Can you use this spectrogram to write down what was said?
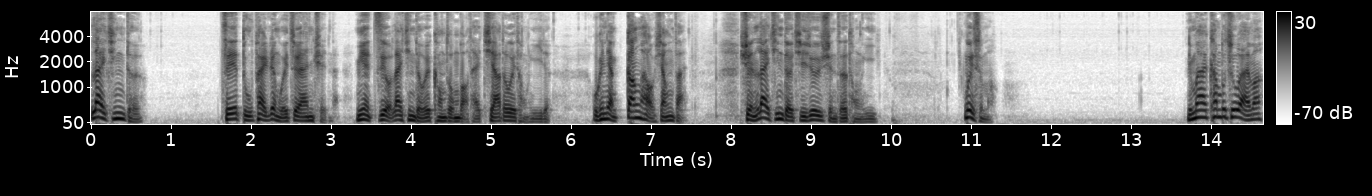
赖清德这些独派认为最安全的，因为只有赖清德会抗中保台，其他都会统一的。我跟你讲，刚好相反，选赖清德其实就是选择统一。为什么？你们还看不出来吗？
